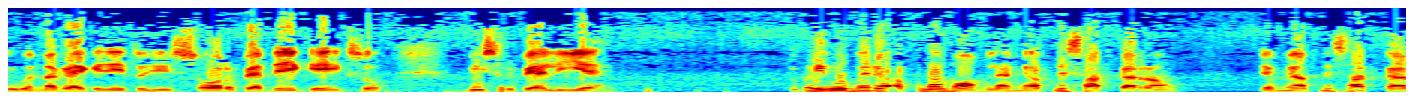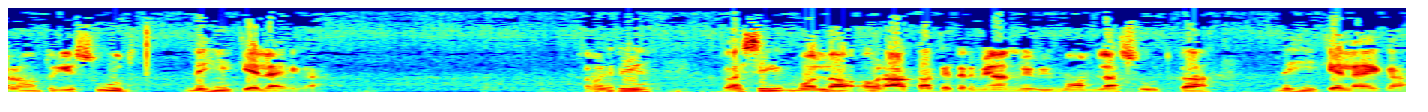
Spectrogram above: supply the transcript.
کوئی بندہ کہے کہ جی تو جی سو روپیہ دے کے ایک سو بیس روپیہ لیا ہے۔ تو بھائی وہ میرا اپنا معاملہ ہے، میں اپنے ساتھ کر رہا ہوں۔ جب میں اپنے ساتھ کر رہا ہوں تو یہ سود نہیں کہلائے گا۔ سمجھ رہے ہیں؟ تو ایسے ہی مولا اور آقا کے درمیان میں بھی معاملہ سود کا نہیں کہلائے گا۔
